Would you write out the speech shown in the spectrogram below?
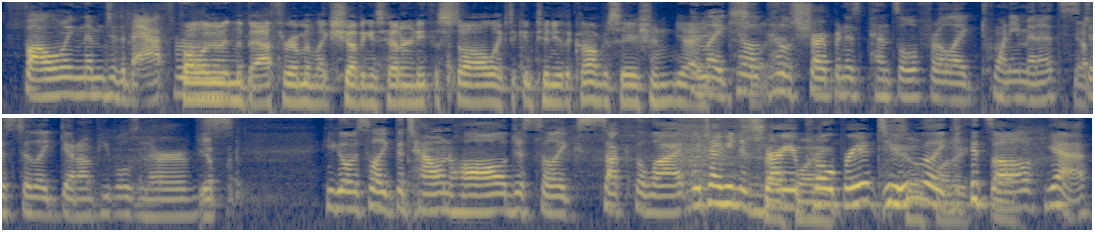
following them to the bathroom. Following them in the bathroom and like shoving his head underneath the stall, like to continue the conversation. Yeah. and like he- he'll he'll sharpen his pencil for like 20 minutes Yep. just to like get on people's nerves. Yep. He goes to like the town hall just to like suck the life, which I mean is So very funny. appropriate too. So like funny. it's all yeah.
